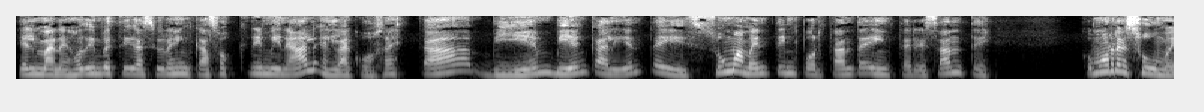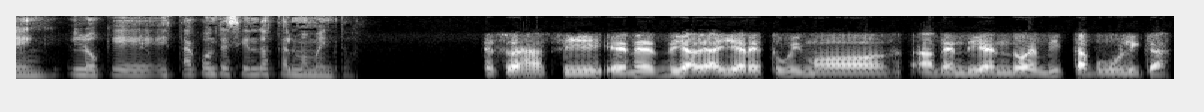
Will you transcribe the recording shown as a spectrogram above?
el manejo de investigaciones en casos criminales. La cosa está bien, bien caliente y sumamente importante e interesante. ¿Cómo resumen lo que está aconteciendo hasta el momento? Eso es así. En el día de ayer estuvimos atendiendo en vista pública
